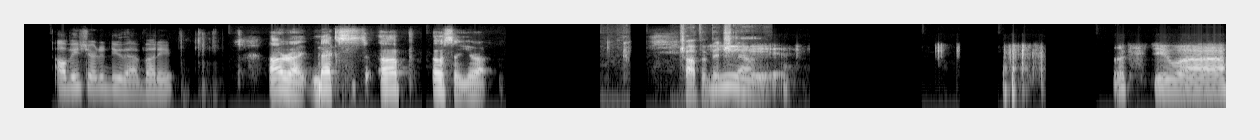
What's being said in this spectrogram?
I'll be sure to do that, buddy. All right, next up, Ossa, you're up. Chop a bitch down. Yeah. Let's do uh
